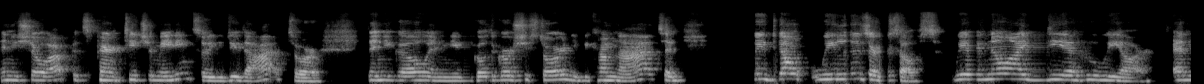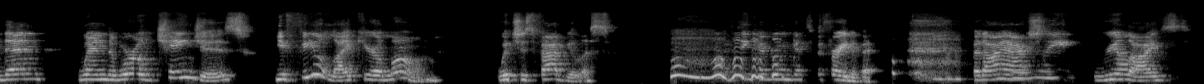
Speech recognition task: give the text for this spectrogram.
and you show up it's parent teacher meeting so you do that or then you go and you go to the grocery store and you become that and we don't we lose ourselves. We have no idea who we are. And then when the world changes you feel like you're alone which is fabulous. I think everyone gets afraid of it. But i actually realized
